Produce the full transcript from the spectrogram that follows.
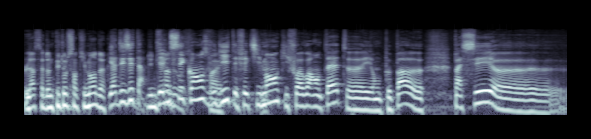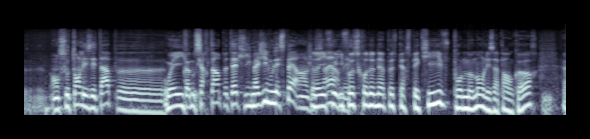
là, ça donne plutôt le sentiment de. Il y a des étapes. Il y a une séquence, vous dites effectivement qu'il faut avoir en tête euh, et on ne peut pas euh, passer euh, en sautant les étapes comme certains peut-être l'imaginent ou l'espèrent. Hein, il, faut, se redonner un peu de perspective. Pour le moment, on ne les a pas encore. Mm.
